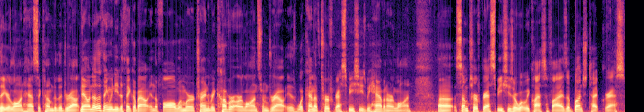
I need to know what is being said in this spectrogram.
that your lawn has succumbed to the drought. Now another thing we need to think about in the fall when we're trying to recover our lawns from drought is what kind of turf grass species we have in our lawn. Uh, some turf grass species are what we classify as a bunch type grass.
